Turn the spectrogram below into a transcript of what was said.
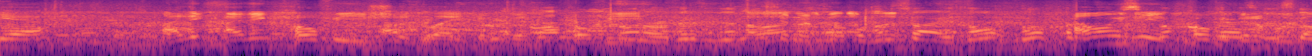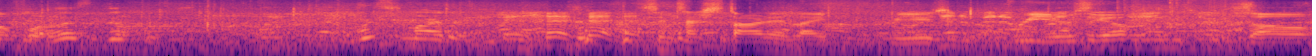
Yeah. I think I think Kofi should like have been Kofi. No, no, there's, there's, How long has he been a I'm sorry, don't, don't. How long has he- don't Kofi compare been a blue belt for? That's the difference. We're smarter. Since I started like three years ago. Three years ago. So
